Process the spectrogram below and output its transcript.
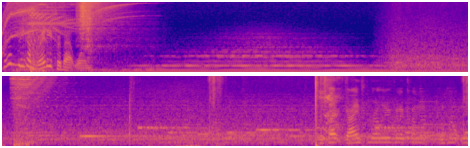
I don't think I'm ready for that one. Earlier gonna come and help me?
